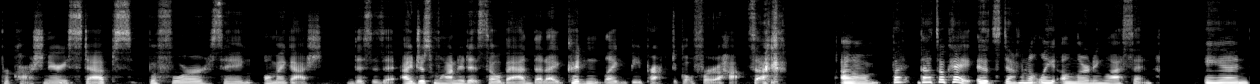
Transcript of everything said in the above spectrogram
precautionary steps before saying, oh my gosh, this is it. I just wanted it so bad that I couldn't like be practical for a hot sec. Um, but that's okay. It's definitely a learning lesson. And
